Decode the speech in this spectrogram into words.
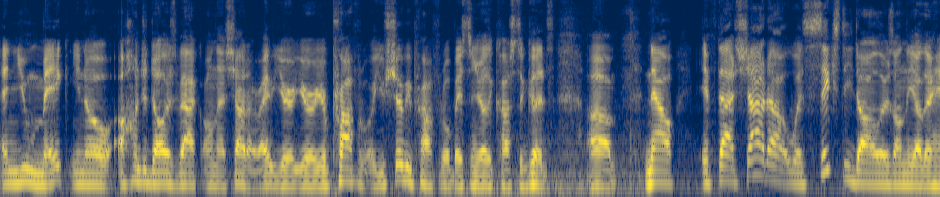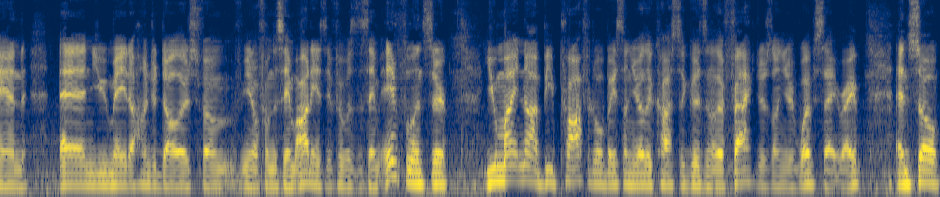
and you make you know $100 back on that shoutout right? You're you're you're profitable you should be profitable based on your other cost of goods um, now, if that shout out was $60 on the other hand, and you made $100 from, you know, from the same audience, if it was the same influencer, you might not be profitable based on your other cost of goods and other factors on your website, right? And so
